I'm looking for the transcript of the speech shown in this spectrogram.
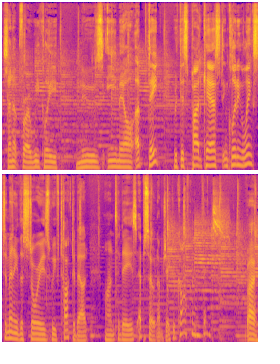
sign up for our weekly news email update with this podcast, including links to many of the stories we've talked about on today's episode. I'm Jacob Kaufman. Thanks. Bye.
